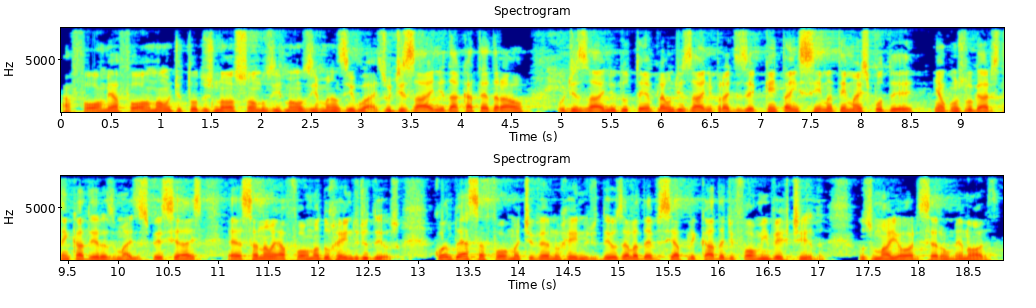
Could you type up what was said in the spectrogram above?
A forma é a forma onde todos nós somos irmãos e irmãs iguais. O design da catedral, o design do templo é um design para dizer que quem está em cima tem mais poder. Em alguns lugares tem cadeiras mais especiais. Essa não é a forma do reino de Deus. Quando essa forma estiver no reino de Deus, ela deve ser aplicada de forma invertida. Os maiores serão menores.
